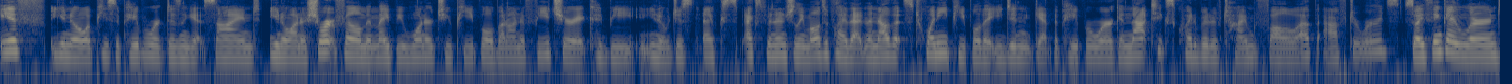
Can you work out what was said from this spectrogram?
if, you know, a piece of paperwork doesn't get signed, you know, on a short film it might be one or two people, but on a feature it could be, you know, just ex- exponentially multiply that and then now that's 20 people that you didn't get the paperwork paperwork, and that takes quite a bit of time to follow up afterwards. So I think I learned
